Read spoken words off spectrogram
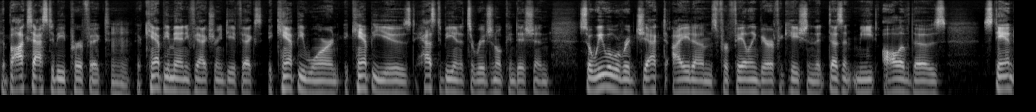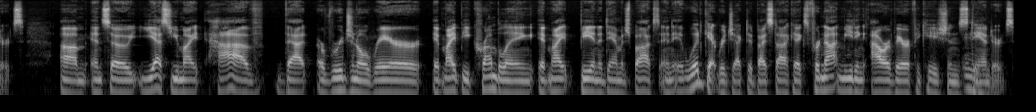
the box has to be perfect. Mm-hmm. There can't be manufacturing defects. It can't be worn. It can't be used. It has to be in its original condition. So we will reject items for failing verification that doesn't meet all of those standards. Um, and so, yes, you might have that original rare. It might be crumbling. It might be in a damaged box, and it would get rejected by StockX for not meeting our verification standards.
